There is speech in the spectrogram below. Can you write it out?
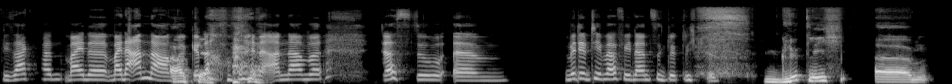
wie sagt man, meine, meine Annahme, okay. genau, meine Annahme, dass du ähm, mit dem Thema Finanzen glücklich bist. Glücklich ähm,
